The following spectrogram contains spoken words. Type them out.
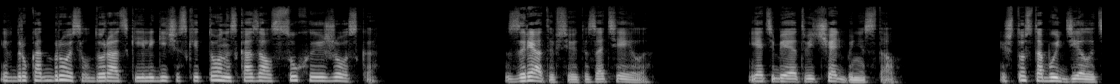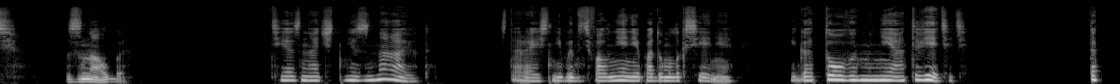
и вдруг отбросил дурацкий элегический тон и сказал сухо и жестко. «Зря ты все это затеяла. Я тебе и отвечать бы не стал. И что с тобой делать, знал бы». «Те, значит, не знают», — стараясь не выдать волнения, подумала Ксения, «и готовы мне ответить». «Так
